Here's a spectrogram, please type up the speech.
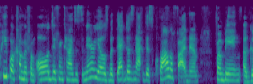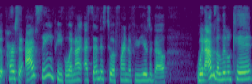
People are coming from all different kinds of scenarios, but that does not disqualify them from being a good person. I've seen people, and I, I said this to a friend a few years ago. When I was a little kid,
